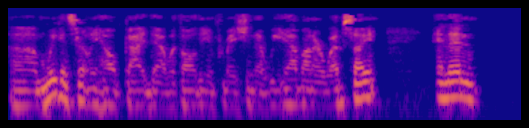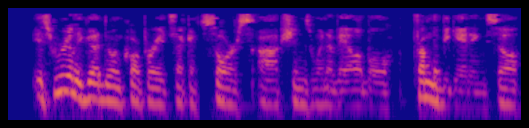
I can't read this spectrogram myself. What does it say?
Um, we can certainly help guide that with all the information that we have on our website. And then it's really good to incorporate second source options when available from the beginning. So,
